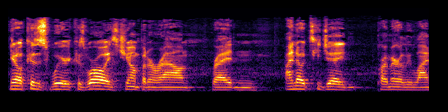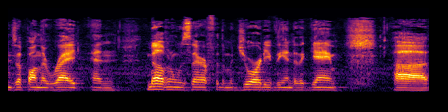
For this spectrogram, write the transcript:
you know, because it's weird because we're always jumping around, right? And I know TJ primarily lines up on the right, and Melvin was there for the majority of the end of the game. Uh,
